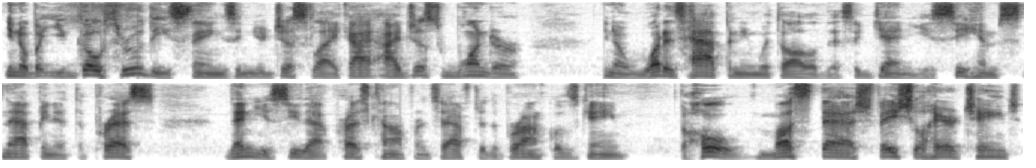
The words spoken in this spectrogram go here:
you know, but you go through these things and you're just like, I, I just wonder, you know, what is happening with all of this. Again, you see him snapping at the press. Then you see that press conference after the Broncos game, the whole mustache, facial hair change.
